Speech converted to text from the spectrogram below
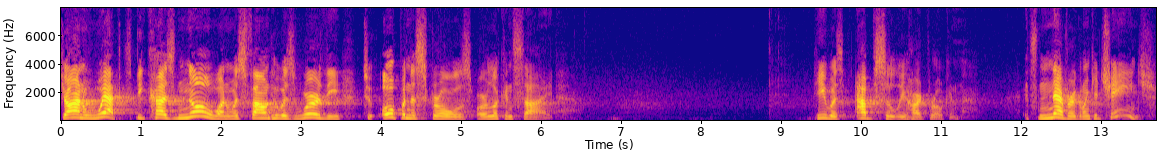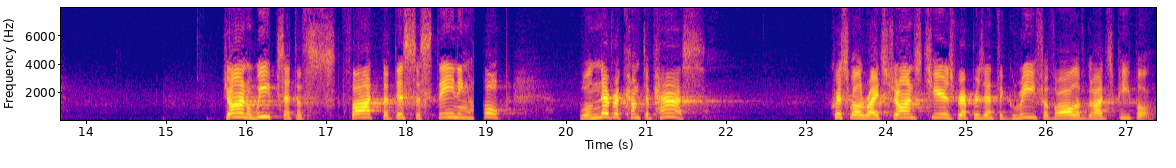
John wept because no one was found who was worthy to open the scrolls or look inside. He was absolutely heartbroken. It's never going to change. John weeps at the thought that this sustaining hope will never come to pass. Criswell writes John's tears represent the grief of all of God's people.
